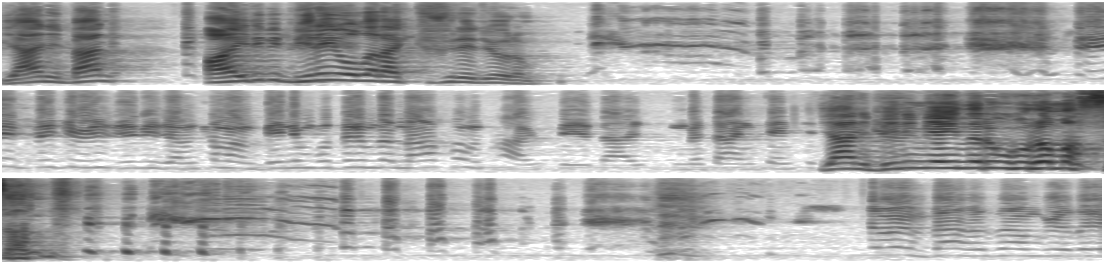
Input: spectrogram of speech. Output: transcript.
Yani ben ayrı bir birey olarak küfür ediyorum. Evet peki bir şey diyeceğim tamam benim bu durumda ne yapmamı tavsiye edersin? Mesela hani senin için- Yani benim yayınlara uğramazsan Tamam ben o zaman buralara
